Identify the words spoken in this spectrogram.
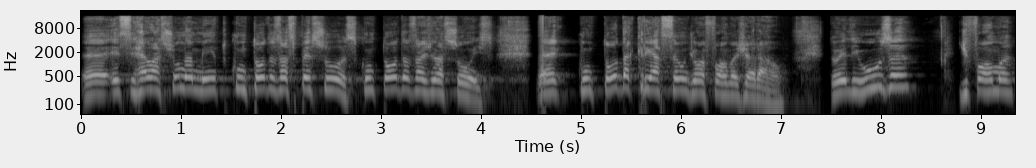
é, esse relacionamento com todas as pessoas, com todas as nações, né, com toda a criação de uma forma geral. Então ele usa de forma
